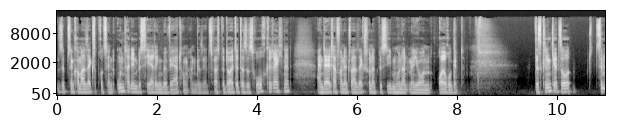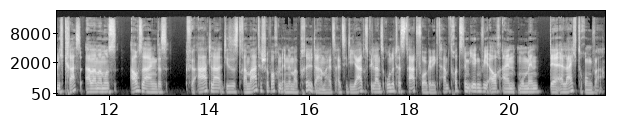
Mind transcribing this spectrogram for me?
17,6 Prozent unter den bisherigen Bewertungen angesetzt, was bedeutet, dass es hochgerechnet ein Delta von etwa 600 bis 700 Millionen Euro gibt. Das klingt jetzt so ziemlich krass, aber man muss auch sagen, dass für Adler dieses dramatische Wochenende im April damals, als sie die Jahresbilanz ohne Testat vorgelegt haben, trotzdem irgendwie auch ein Moment der Erleichterung war.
